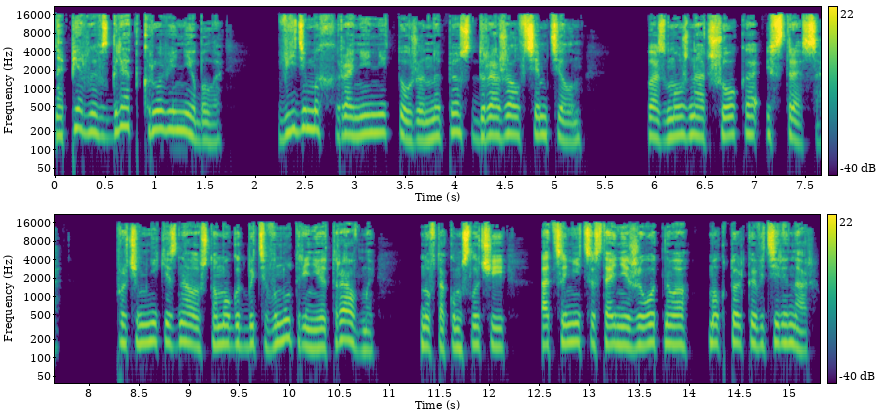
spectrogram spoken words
На первый взгляд крови не было. Видимых ранений тоже, но пес дрожал всем телом. Возможно, от шока и стресса. Впрочем, Ники знала, что могут быть внутренние травмы, но в таком случае оценить состояние животного мог только ветеринар.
